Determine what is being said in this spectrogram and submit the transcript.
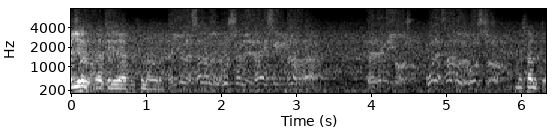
este. mayor la actividad es una hora. Hay un asalto en curso en el AESIL Plaza. Repetimos, un asalto en curso. Un asalto.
